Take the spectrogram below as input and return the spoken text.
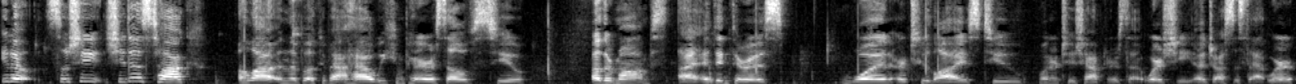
you know, so she she does talk a lot in the book about how we compare ourselves to other moms. I, I think there is one or two lies to one or two chapters that where she addresses that where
